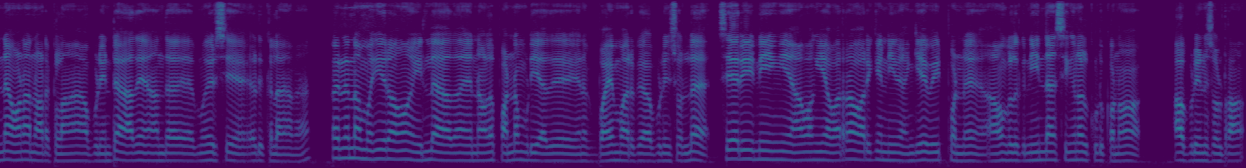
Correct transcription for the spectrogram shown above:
என்ன வேணால் நடக்கலாம் அப்படின்ட்டு அதை அந்த முயற்சியை எடுக்கலாம் அவன். நம்ம ஹீரோவும் இல்லை அதை என்னால் பண்ண முடியாது எனக்கு பயமாக இருக்குது அப்படின்னு சொல்ல சரி நீங்கள் அவங்க வர்ற வரைக்கும் நீ அங்கேயே வெயிட் பண்ணு. அவங்களுக்கு நீ தான் சிக்னல் கொடுக்கணும் அப்படின்னு சொல்கிறான்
